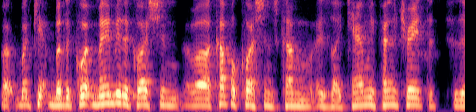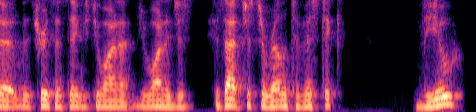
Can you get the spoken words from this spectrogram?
But but ca- but the maybe the question well a couple questions come is like can we penetrate the the, the truth of things? Do you want to do you want to just is that just a relativistic view?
